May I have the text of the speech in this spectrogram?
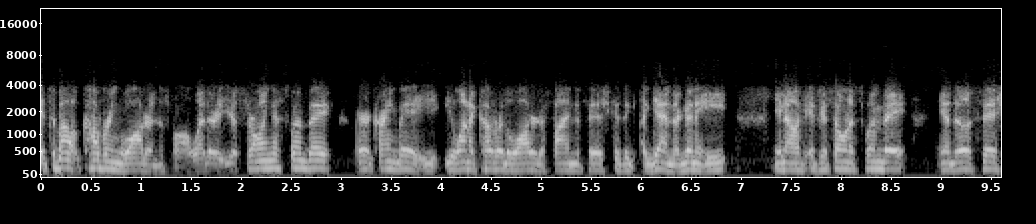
it's about covering water in the fall. Whether you're throwing a swim bait or a crankbait, you, you want to cover the water to find the fish because again, they're going to eat. You know, if, if you're throwing a swim bait, you know those fish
